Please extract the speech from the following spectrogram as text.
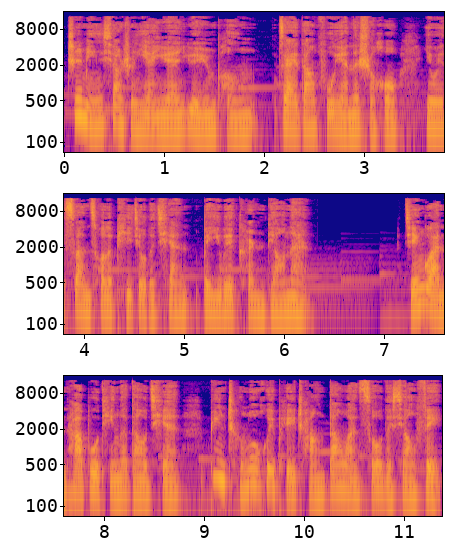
知名相声演员岳云鹏在当服务员的时候，因为算错了啤酒的钱，被一位客人刁难。尽管他不停的道歉，并承诺会赔偿当晚所有的消费，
